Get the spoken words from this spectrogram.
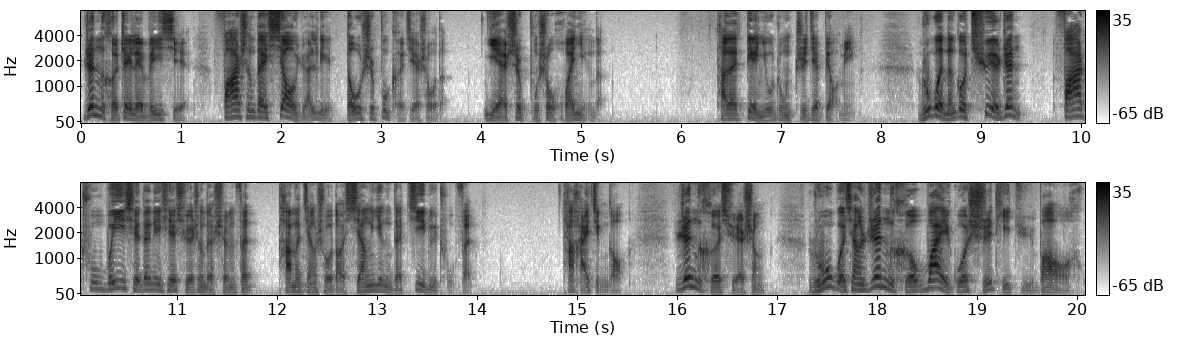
任何这类威胁发生在校园里都是不可接受的，也是不受欢迎的。他在电邮中直接表明，如果能够确认发出威胁的那些学生的身份，他们将受到相应的纪律处分。他还警告，任何学生如果向任何外国实体举报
